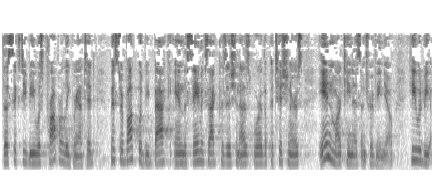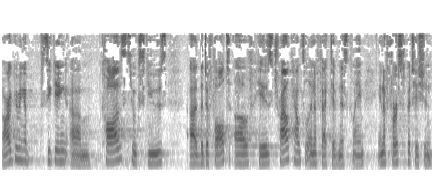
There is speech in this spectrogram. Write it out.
the 60B was properly granted, Mr. Buck would be back in the same exact position as were the petitioners in Martinez and Trevino. He would be arguing, seeking um, cause to excuse uh, the default of his trial counsel ineffectiveness claim in a first petition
